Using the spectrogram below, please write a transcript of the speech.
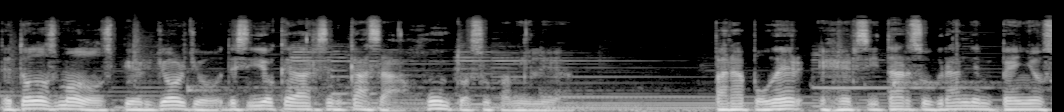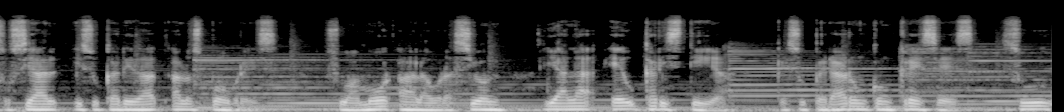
de todos modos, Pier Giorgio decidió quedarse en casa junto a su familia para poder ejercitar su gran empeño social y su caridad a los pobres, su amor a la oración y a la Eucaristía, que superaron con creces su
